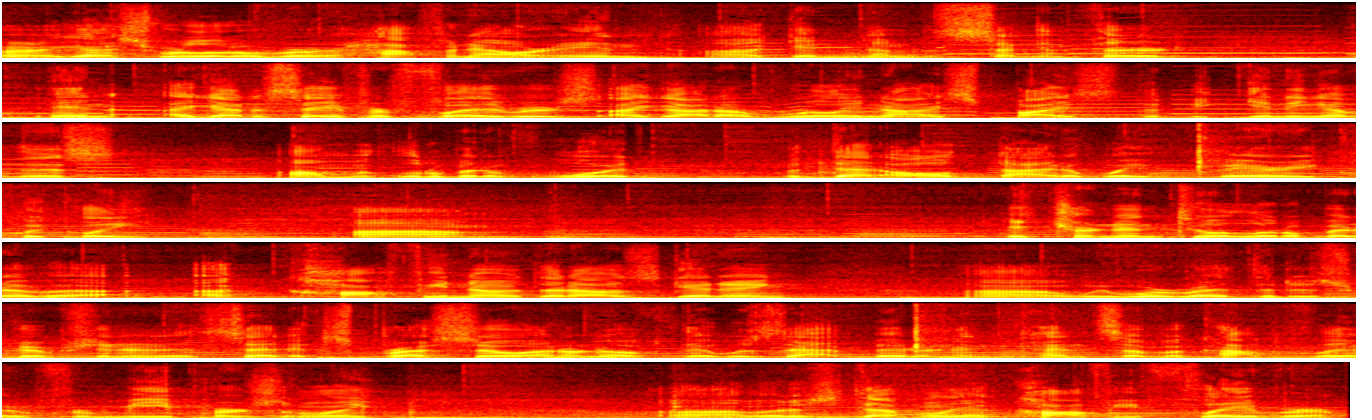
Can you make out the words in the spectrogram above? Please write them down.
Alright guys, we're a little over half an hour in, uh, getting down to the second third. And I gotta say for flavors, I got a really nice spice at the beginning of this um, with a little bit of wood, but that all died away very quickly. Um, it turned into a little bit of a, a coffee note that I was getting. Uh, we were read the description and it said espresso. I don't know if it was that bitter and intense of a coffee flavor for me personally, uh, but it's definitely a coffee flavor.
